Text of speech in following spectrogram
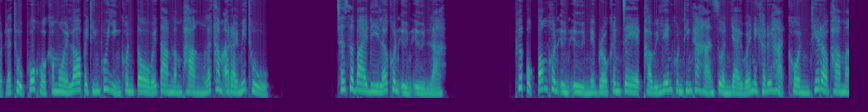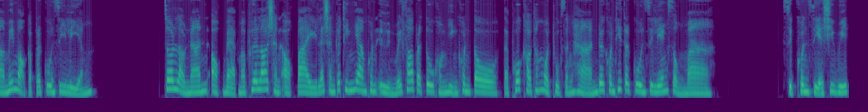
ชน์และถูกพวกหัวขโมยล่อไปทิ้งผู้หญิงคนโตไว้ตามลำพังและทำอะไรไม่ถูก ฉันสบายดีแล้วคนอื่นๆละ่ะ เพื่อปกป้องคนอื่นๆ ในบรเคนเจดพาวิเลียนคุณทิ้งทหารส่วนใหญ่ไว้ในคฤหาสน์คนที่เราพามาไม่เหมาะกับตระกูลซีเหลียงโจรเหล่านั้นออกแบบมาเพื่อล่อฉันออกไป และฉันก็ทิ้งยามคนอื่นไว้เฝ้าประตูของหญิงคนโต แต่พวกเขาทั้งหมดถูกสังหารโดยคนที่ตระกูลซิเลียงส่งมา สิบคนเสียชีวิต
